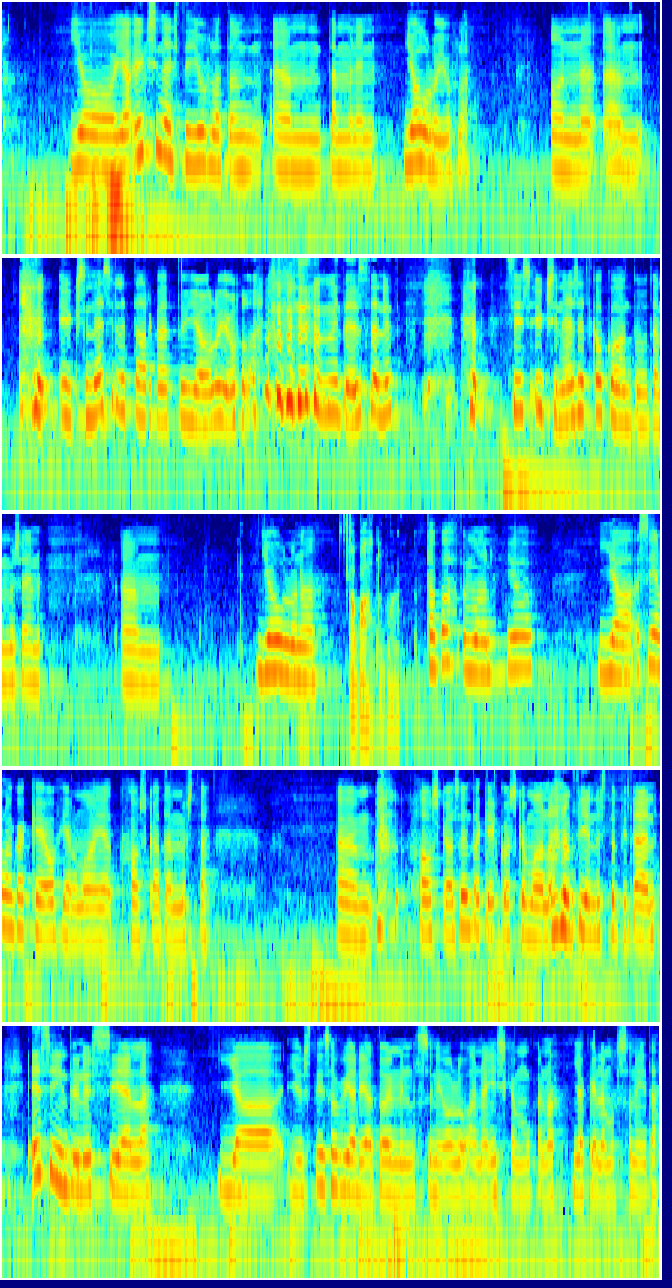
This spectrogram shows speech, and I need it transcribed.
Joo, ja yksinäisten juhlat on äm, tämmöinen joulujuhla. On äm, yksinäisille tarkoitettu joulujuhla. Miten se nyt? siis yksinäiset kokoontuu tämmöiseen äm, jouluna Tapahtumaan. tapahtumaan, joo. Ja siellä on kaikkea ohjelmaa ja hauskaa tämmöistä. Öm, hauskaa sen takia, koska mä oon aina pienestä pitäen esiintynyt siellä. Ja justiinsa Viadia toiminnassani ollut aina isken mukana jakelemassa niitä,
